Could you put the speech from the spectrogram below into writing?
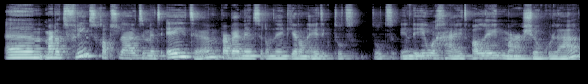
Um, maar dat vriendschap sluiten met eten, waarbij mensen dan denken, ja dan eet ik tot, tot in de eeuwigheid alleen maar chocola.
